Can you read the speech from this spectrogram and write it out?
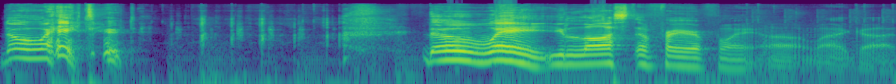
No way, dude! No way! You lost a prayer point. Oh my god.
